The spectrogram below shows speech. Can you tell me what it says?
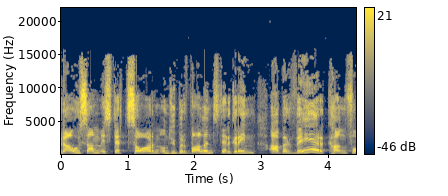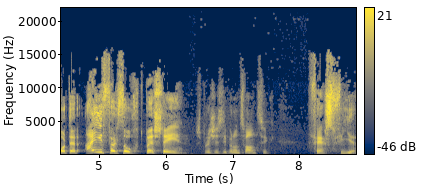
Grausam ist der Zorn und überwallend der Grimm. Aber wer kann vor der Eifersucht bestehen? Sprüche 27, Vers 4.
